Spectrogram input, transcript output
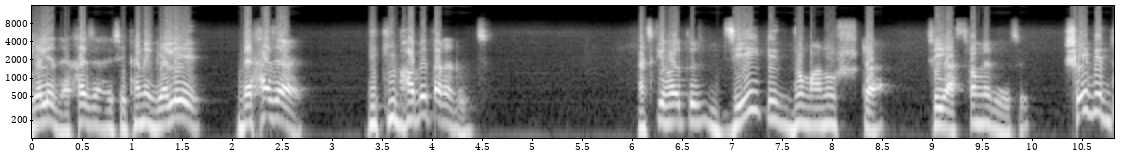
গেলে দেখা যায়, সেখানে গেলে দেখা যায় কীভাবে তারা রয়েছে? আজকে হয়তো যেই বৃদ্ধ মানুষটা সেই আশ্রমে রয়েছে, সেই বৃদ্ধ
